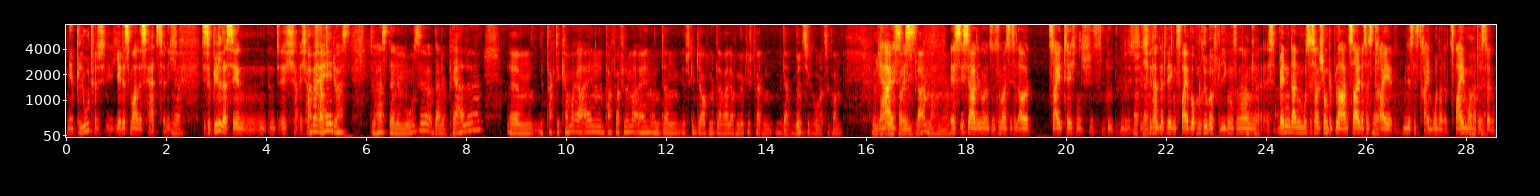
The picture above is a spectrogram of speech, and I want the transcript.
mir blutet jedes Mal das Herz, wenn ich ja. diese Bilder sehe. Und ich, ich hab, Aber ich hab, hey, du hast, du hast deine Muse, deine Perle, ähm, pack die Kamera ein, pack ein paar Filme ein und dann, es gibt ja auch mittlerweile auch Möglichkeiten, ja, günstiger rüberzukommen. Würde ja, ich auf jeden Fall einen Plan machen. Ja. Es ist ja halt, es ist halt auch zeittechnisch. Ich, okay. ich will halt nicht wegen zwei Wochen rüberfliegen, sondern okay. es, wenn, dann muss es halt schon geplant sein, dass es ja. drei, mindestens drei Monate, zwei Monate okay. sind.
